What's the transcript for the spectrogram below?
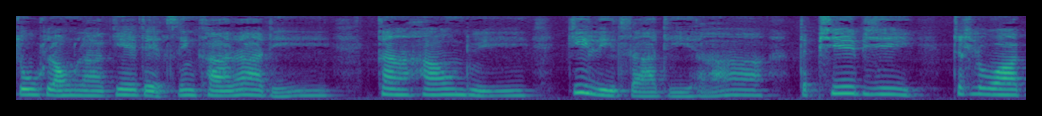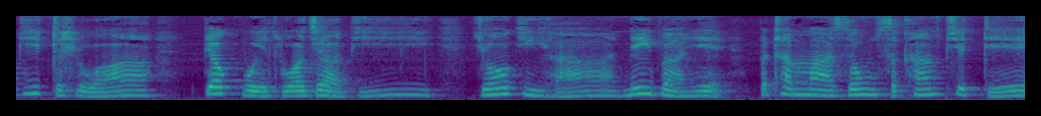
တိုးလောင်လာခဲ့တဲ့သင်္ခါရတွေကံဟောင်းတွေကိလေသာတွေဟာတဖြည်းဖြည်းတလွှာပြီးတလွှာ ပျောက်ကွယ်သွားကြပြီးယောဂီဟာနိဗ္ဗာန်ရဲ့ပထမဆုံးစခန်းဖြစ်တဲ့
